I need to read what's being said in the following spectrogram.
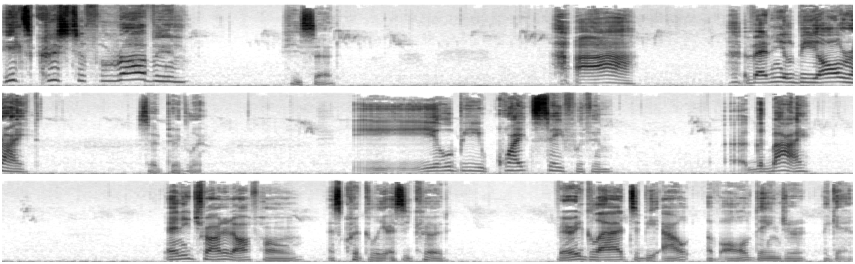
It's Christopher Robin. he said. Ah, then you'll be all right, said Piglet. You'll be quite safe with him. Uh, goodbye. And he trotted off home as quickly as he could, very glad to be out of all danger again.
